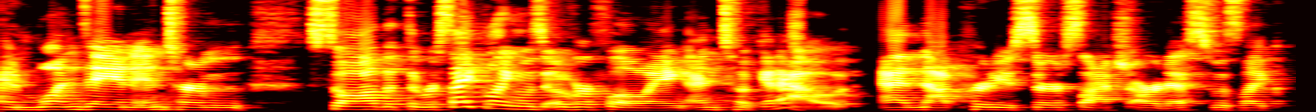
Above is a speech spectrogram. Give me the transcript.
And one day an intern saw that the recycling was overflowing and took it out. And that producer slash artist was like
